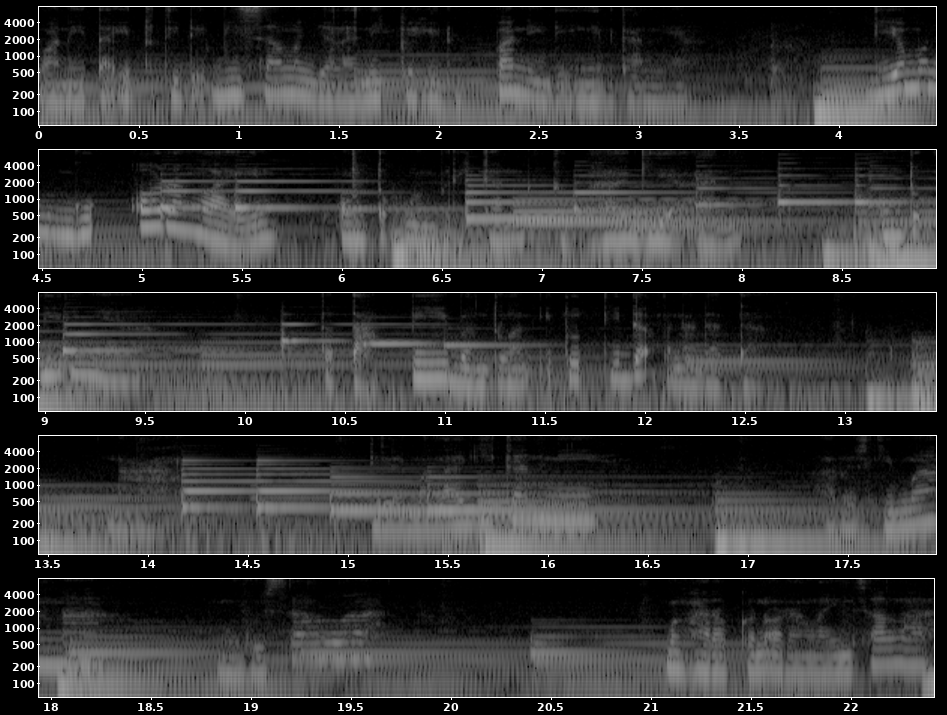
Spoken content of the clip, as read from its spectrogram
wanita itu tidak bisa menjalani kehidupan yang diinginkannya. Dia menunggu orang lain untuk memberikan kebahagiaan untuk dirinya. Tetapi bantuan itu tidak pernah datang. Nah, dilema lagi kan nih. Harus gimana? Nunggu salah. Mengharapkan orang lain salah.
